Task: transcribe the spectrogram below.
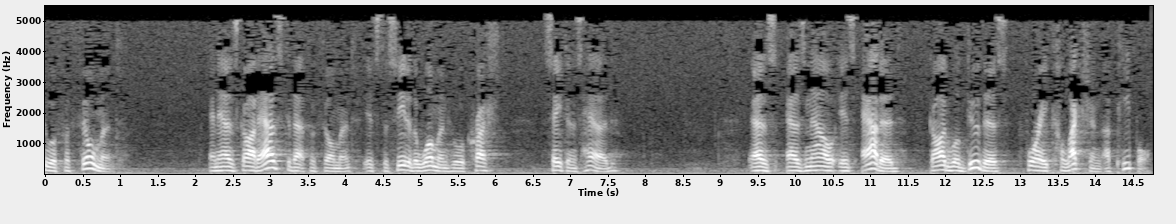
to a fulfillment. And as God adds to that fulfillment, it's the seed of the woman who will crush Satan's head. As, as now is added, God will do this for a collection, a people.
